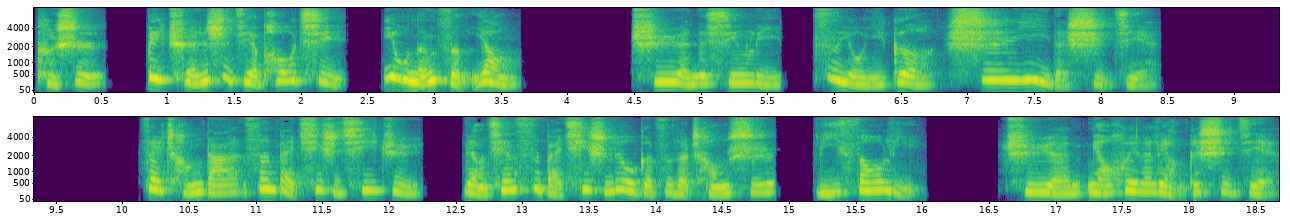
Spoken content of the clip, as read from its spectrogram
可是被全世界抛弃，又能怎样？屈原的心里自有一个诗意的世界。在长达三百七十七句、两千四百七十六个字的长诗《离骚》里，屈原描绘了两个世界：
